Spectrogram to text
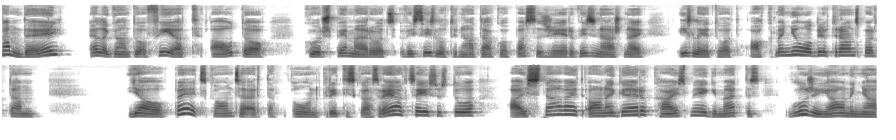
Kamdēļ eleganto Fiat auto, kurš piemērots visizlutinātāko pasažieru vizināšanai, izlietot akmeņogļu transportam? Jau pēc koncerta un kritiskās reakcijas uz to aizstāvēt Onegeru kaismīgi metas gluži jauniņā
